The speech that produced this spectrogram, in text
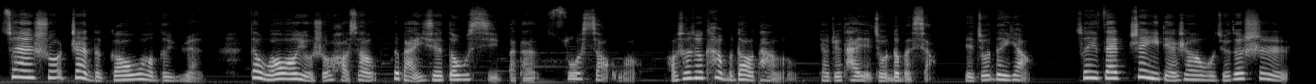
虽然说站得高望得远，但往往有时候好像会把一些东西把它缩小了，好像就看不到它了，感觉它也就那么小，也就那样。所以在这一点上，我觉得是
